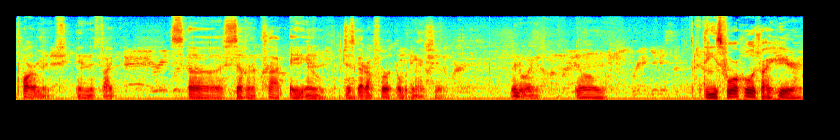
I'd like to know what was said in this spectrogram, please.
apartment and it's like uh, 7 o'clock a.m. Just got off work over the night shift. Anyway, um, these four holes right here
